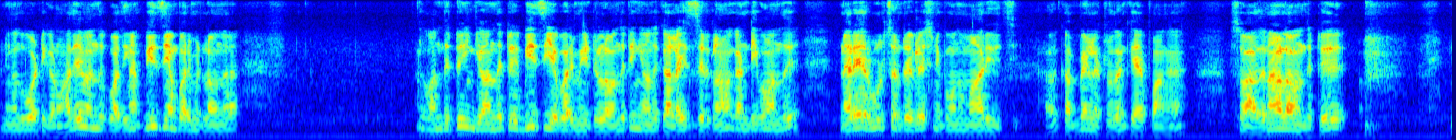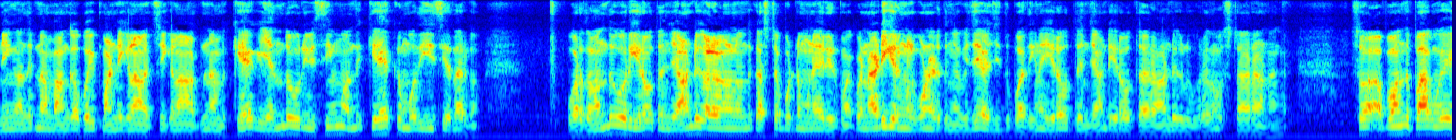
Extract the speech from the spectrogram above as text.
நீங்கள் வந்து ஓட்டி காட்டணும். அதே வந்து பார்த்தீங்கன்னா பிசிஎம் பர்மிட்டில் வந்து வந்துட்டு இங்கே வந்துட்டு பிசிஏ பர்மிட்டில் வந்துட்டு இங்கே வந்து லைசன்ஸ் எடுக்கலாம்னா கண்டிப்பாக வந்து நிறைய ரூல்ஸ் அண்ட் ரெகுலேஷன் இப்போ வந்து மாறிடுச்சு. அது கம்பெனி லெட்டர் தான் கேட்பாங்க. ஸோ அதனால் வந்துட்டு நீங்கள் வந்துட்டு நம்ம அங்கே போய் பண்ணிக்கலாம் வச்சுக்கலாம் அப்படின்னு நம்ம கேட்க எந்த ஒரு விஷயமும் வந்து கேட்கும் போது ஈஸியாக தான் இருக்கும். ஒருத்தன் வந்து ஒரு இருபத்தஞ்சி ஆண்டு காலங்கள் வந்து கஷ்டப்பட்டு முன்னேறி இருப்பான். இப்போ நடிகர்கள் கூட எடுத்துங்க. விஜய் அஜித் பார்த்தீங்கன்னா இருபத்தஞ்சி ஆண்டு இருபத்தாறு ஆண்டுகளுக்கு பிறகு தான் ஸ்டார் ஆனாங்க. ஸோ அப்போ வந்து பார்க்கும்போது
